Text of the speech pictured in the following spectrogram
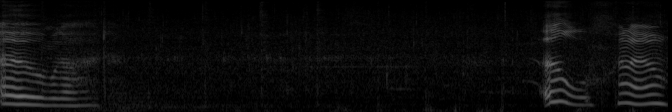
Oh my god. Oh, hello.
